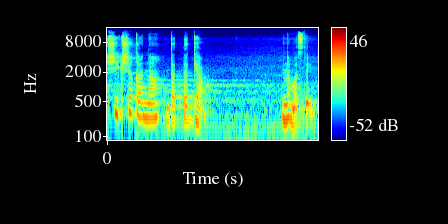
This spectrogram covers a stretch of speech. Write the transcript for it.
शिक्षकांना दत्तक घ्या. नमस्ते.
